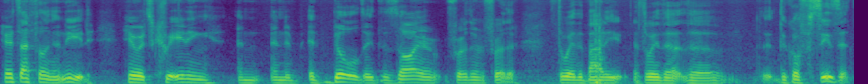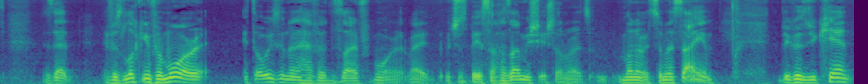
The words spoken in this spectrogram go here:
Here it's not filling a need. Here it's creating and and it, it builds a desire further and further. It's the way the body it's the way the the the, the goof sees it is that if it's looking for more it's always going to have a desire for more right? Which is based on mishish it's a messiah because you can't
